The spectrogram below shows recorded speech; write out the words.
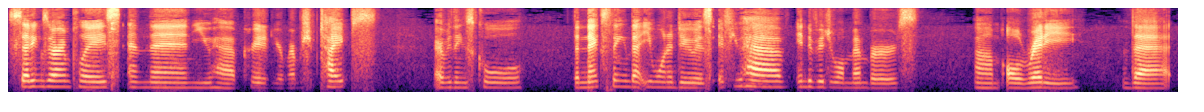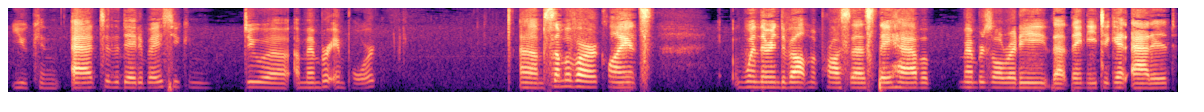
settings are in place, and then you have created your membership types, everything's cool. The next thing that you want to do is if you have individual members um, already that you can add to the database, you can do a, a member import. Um, some of our clients, when they're in development process, they have a members already that they need to get added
